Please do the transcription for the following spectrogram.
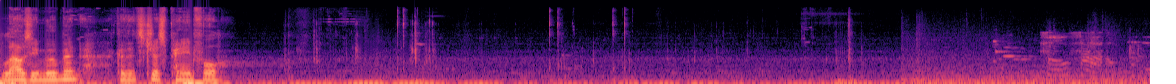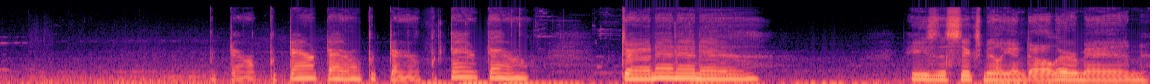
lousy movement because it's just painful. Put down, put down, down, put down, put down, down. Da-na-na-na. He's the six million dollar man.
